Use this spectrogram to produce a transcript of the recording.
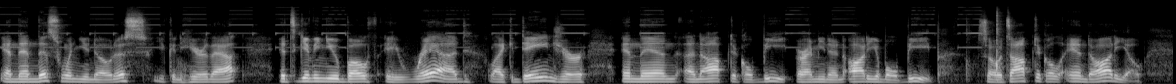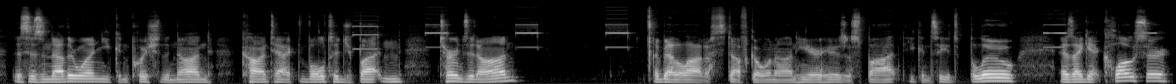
and then this one you notice, you can hear that. It's giving you both a red, like danger, and then an optical beep, or I mean an audible beep. So it's optical and audio. This is another one. You can push the non-contact voltage button, turns it on. I've got a lot of stuff going on here. Here's a spot. You can see it's blue. As I get closer,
